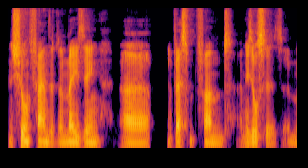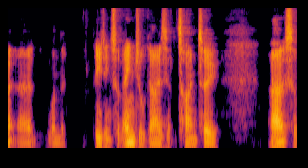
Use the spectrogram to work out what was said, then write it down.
and Sean founded an amazing uh, investment fund, and he's also uh, one of the leading sort of angel guys at the time too. Uh, so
